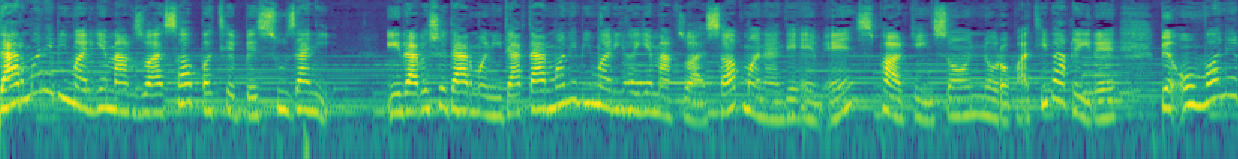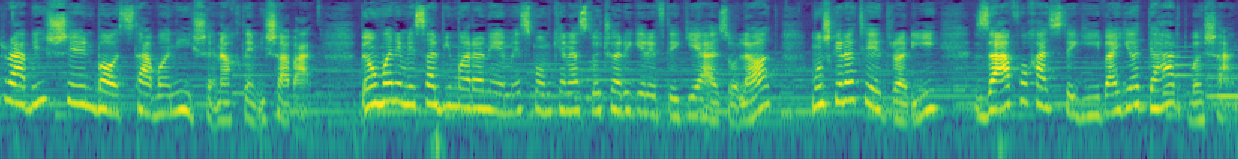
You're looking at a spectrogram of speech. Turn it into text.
درمان بیماری مغز و اعصاب با طب سوزنی این روش درمانی در درمان بیماری های مغز و اعصاب مانند MS، پارکینسون، نوروپاتی و غیره به عنوان روش بازتوانی شناخته می شود. به عنوان مثال بیماران MS ممکن است دچار گرفتگی عضلات، مشکلات ادراری، ضعف و خستگی و یا درد باشند.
